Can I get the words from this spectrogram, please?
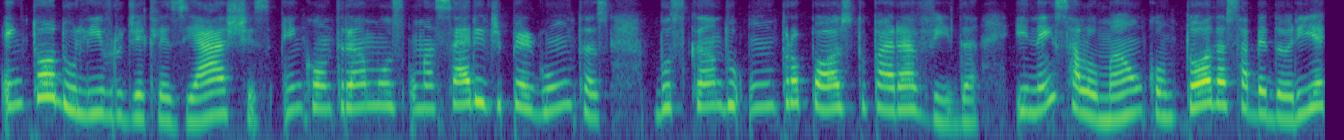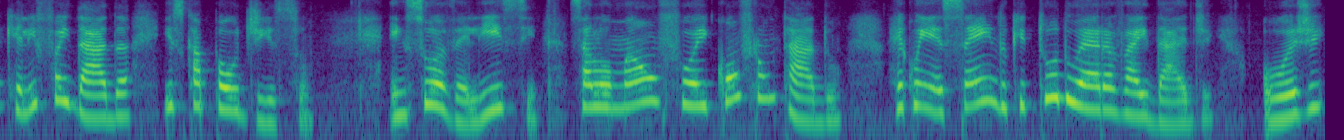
Em todo o livro de Eclesiastes, encontramos uma série de perguntas buscando um propósito para a vida, e nem Salomão, com toda a sabedoria que lhe foi dada, escapou disso. Em sua velhice, Salomão foi confrontado, reconhecendo que tudo era vaidade. Hoje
